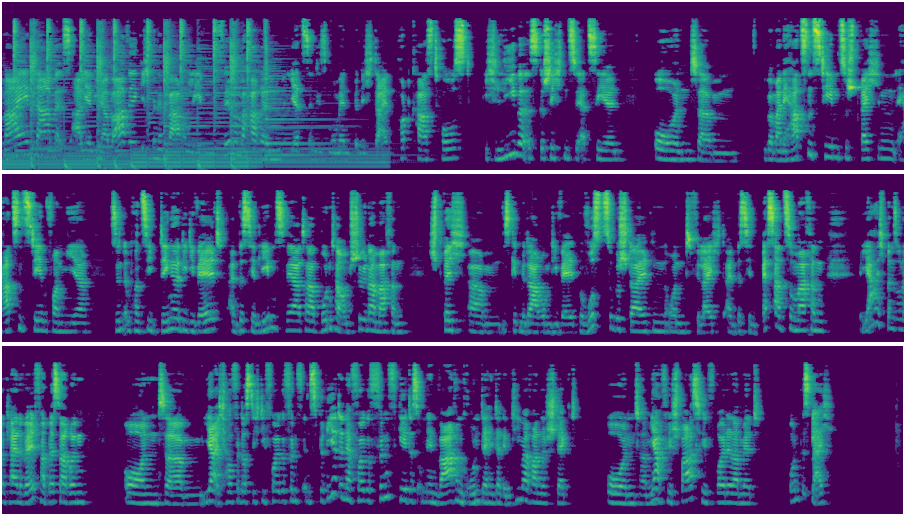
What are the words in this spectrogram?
Mein Name ist Alialina Barwig, ich bin im wahren Leben Filmemacherin. Jetzt in diesem Moment bin ich dein Podcast-Host. Ich liebe es, Geschichten zu erzählen und ähm, über meine Herzensthemen zu sprechen. Herzensthemen von mir sind im Prinzip Dinge, die die Welt ein bisschen lebenswerter, bunter und schöner machen. Sprich, ähm, es geht mir darum, die Welt bewusst zu gestalten und vielleicht ein bisschen besser zu machen. Ja, ich bin so eine kleine Weltverbesserin. Und ähm, ja, ich hoffe, dass dich die Folge 5 inspiriert. In der Folge 5 geht es um den wahren Grund, der hinter dem Klimawandel steckt. Und ähm, ja, viel Spaß, viel Freude damit und bis gleich.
